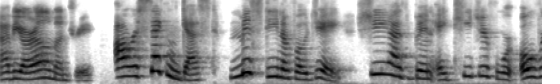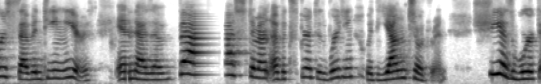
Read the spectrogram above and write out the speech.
Aviara Elementary. Our second guest, Miss Dina Fauger, she has been a teacher for over 17 years and has a vast vast amount of experiences working with young children. She has worked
